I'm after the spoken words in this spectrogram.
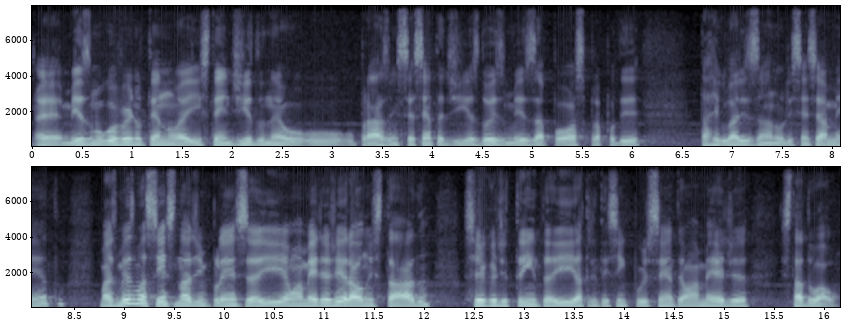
É, mesmo o governo tendo aí estendido né, o, o, o prazo em 60 dias, dois meses após, para poder estar tá regularizando o licenciamento, mas mesmo assim essa inadimplência aí é uma média geral no estado, cerca de 30% aí a 35% é uma média estadual.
